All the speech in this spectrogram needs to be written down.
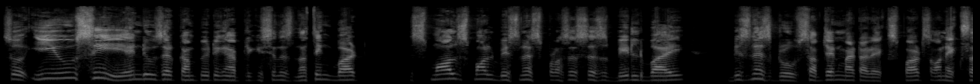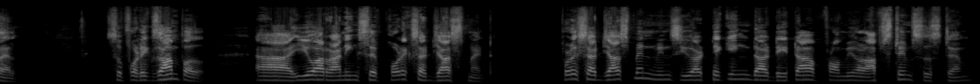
So, EUC end user computing application is nothing but small small business processes built by business groups, subject matter experts on Excel. So, for example, uh, you are running, say, forex adjustment. Forex adjustment means you are taking the data from your upstream system,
